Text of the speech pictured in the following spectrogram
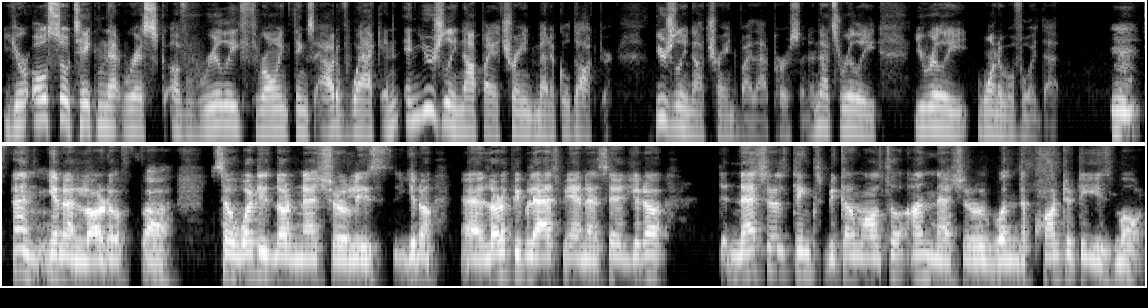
you're also taking that risk of really throwing things out of whack and, and usually not by a trained medical doctor usually not trained by that person and that's really you really want to avoid that mm. and you know a lot of uh, so what is not natural is you know a lot of people ask me and i said you know the natural things become also unnatural when the quantity is more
